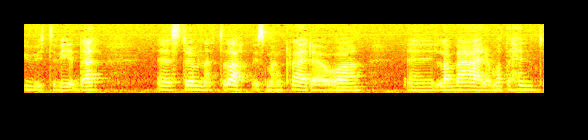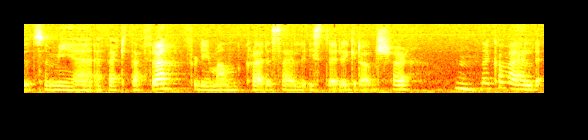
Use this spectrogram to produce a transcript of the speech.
utvide eh, strømnettet, da, hvis man klarer å eh, la være å måtte hente ut så mye effekt derfra, fordi man klarer seg i større grad sjøl. Mm. Det kan være heldig.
